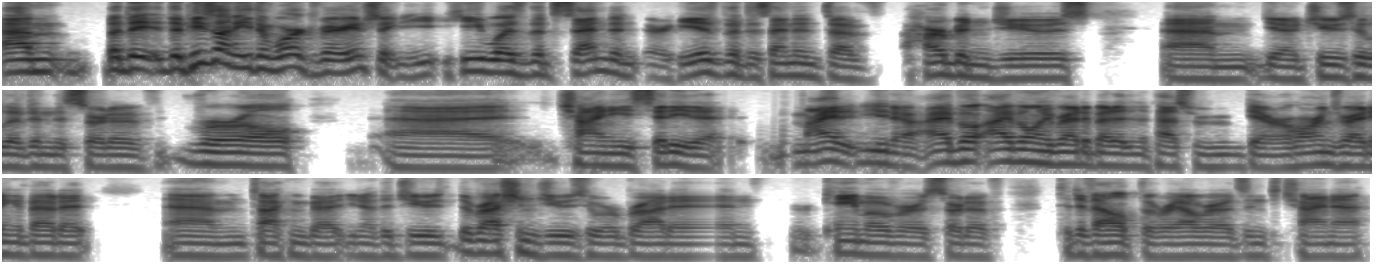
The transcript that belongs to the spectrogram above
Um, but the, the piece on Ethan Werek very interesting. He, he was the descendant, or he is the descendant of Harbin Jews. Um, you know, Jews who lived in this sort of rural uh, Chinese city that might, you know, I've I've only read about it in the past from Dara Horn's writing about it, um, talking about you know the Jews, the Russian Jews who were brought in or came over sort of to develop the railroads into China,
